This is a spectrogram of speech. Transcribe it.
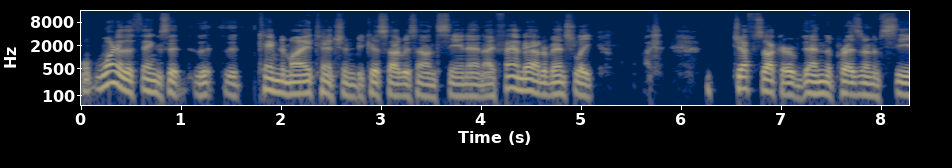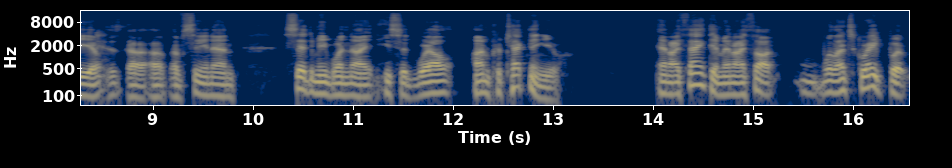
Well, one of the things that, that, that came to my attention because I was on CNN, I found out eventually Jeff Zucker, then the president of, CEO, uh, of CNN, said to me one night, he said, Well, I'm protecting you. And I thanked him and I thought, well, that's great. But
